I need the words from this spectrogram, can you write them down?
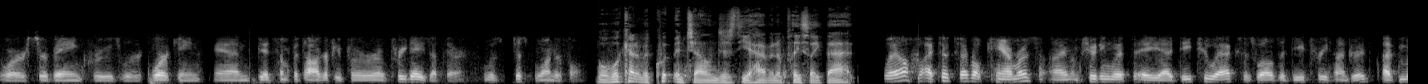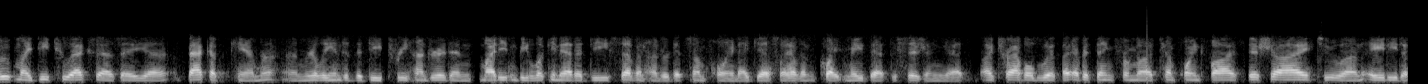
or surveying crews were working and did some photography for three days up there. It was just wonderful. Well, what kind of equipment challenges do you have in a place like that? Well, I took several cameras. I'm shooting with a uh, D2X as well as a D300. I've moved my D2X as a uh, backup camera. I'm really into the D300 and might even be looking at a D700 at some point, I guess. I haven't quite made that decision yet. I traveled with everything from a 10.5 fisheye to an 80 to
